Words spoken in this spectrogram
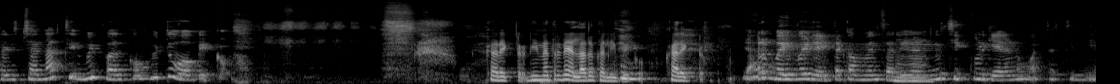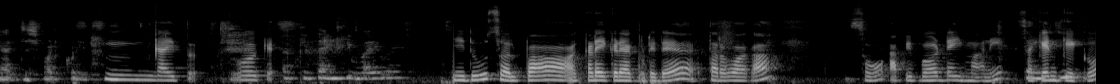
ಫ್ರೆಂಡ್ಸ್ ಚೆನ್ನಾಗಿ ತಿನ್ಬಿಟ್ಟು ಬಲ್ಕೊಂಡ್ಬಿಟ್ಟು ಹೋಗ್ಬೇಕು. ಕರೆಕ್ಟ್ ನಿನ್ನ ಹತ್ರನೇ ಎಲ್ಲರೂ ಕಲಿಬೇಕು. ಕರೆಕ್ಟು ಯಾರು ಬೈಬೇಡಿ ಆಯ್ತಾ ಕಮೆಂಟ್ಸ್ ಅಲ್ಲಿ? ನಾನು ಚಿಕ್ಕ ಹುಡುಗಿ ಏನೋ ಮಾತಾಡ್ತೀನಿ ಅಡ್ಜಸ್ಟ್ ಮಾಡ್ಕೊಳ್ಳಿ. ಹ್ಞೂ ಆಯಿತು. Okay okay thank you bye bye ಇದು ಸ್ವಲ್ಪ ಆ ಕಡೆ ಈ ಕಡೆ ಆಗ್ಬಿಟ್ಟಿದೆ ತರುವಾಗ. So happy birthday Imani second cake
